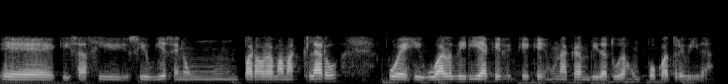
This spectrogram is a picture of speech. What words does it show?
eh, quizás si, si hubiesen un panorama más claro, pues igual diría que, que, es una candidatura un poco atrevida.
